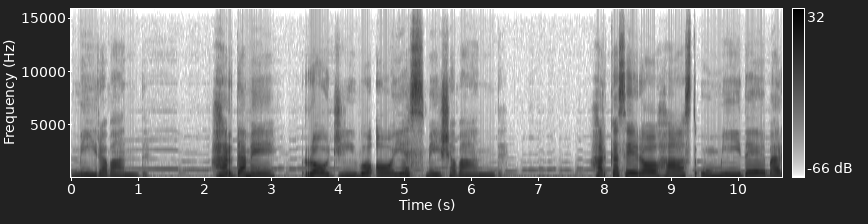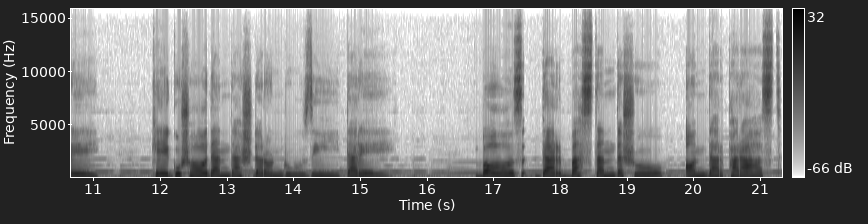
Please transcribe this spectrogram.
می روند هر دم راجی و آیس می شوند هر کسی را هست امید بره که گشادندش در آن روزی دره. باز در بستندش و آن در پرست.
